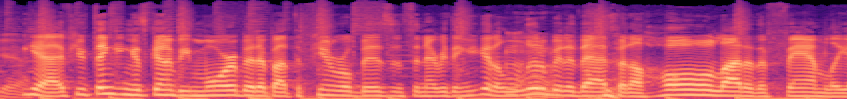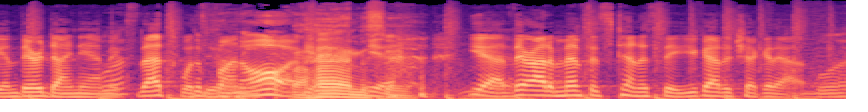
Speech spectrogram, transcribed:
It's just- yeah. Yeah, if you're thinking it's going to be morbid about the funeral business and everything, you get a little bit of that, but a whole lot of the family and their dynamics. That's what's The funny. Bernard. Behind the Yeah. scenes. yeah, they're out of Memphis, Tennessee. You got to check it out. Boy,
